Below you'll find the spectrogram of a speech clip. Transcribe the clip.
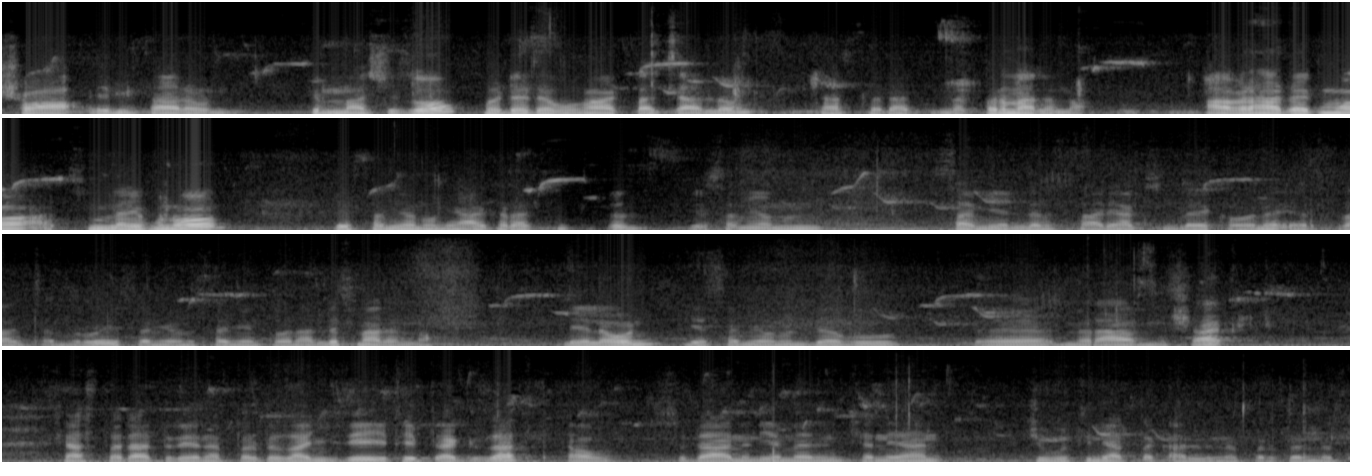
ሸዋ የሚባለውን ግማሽ ይዞ ወደ ደቡብ አቅጣጫ ያለውን ያስተዳድር ነበር ማለት ነው። አብርሃ ደግሞ አክሱም ላይ ሆኖ የሰሜኑን የሀገራችን ክፍል የሰሜኑን ሰሜን ለምሳሌ አክሱም ላይ ከሆነ ኤርትራን ጨምሮ የሰሜኑ ሰሜን ትሆናለች ማለት ነው። ሌላውን የሰሜኑን ደቡብ፣ ምዕራብ፣ ምስራቅ ሲያስተዳድር የነበር በዛን ጊዜ የኢትዮጵያ ግዛት ያው ሱዳንን፣ የመንን፣ ኬንያን፣ ጅቡቲን ያጠቃልል ነበር በእነሱ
